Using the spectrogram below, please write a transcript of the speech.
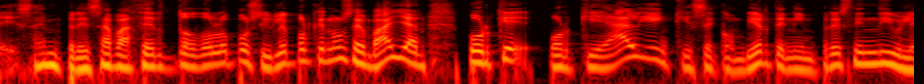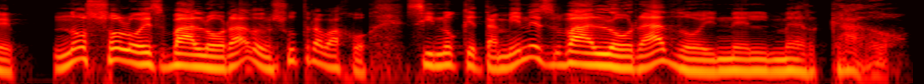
esa empresa va a hacer todo lo posible porque no se vayan. ¿Por qué? Porque alguien que se convierte en imprescindible no solo es valorado en su trabajo, sino que también es valorado en el mercado.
